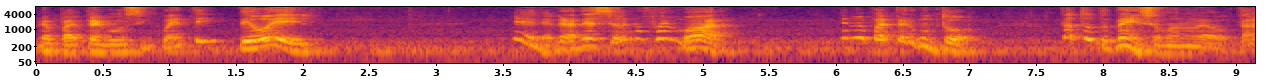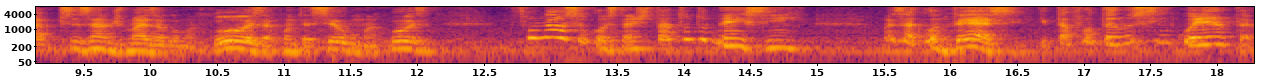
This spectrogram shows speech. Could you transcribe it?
meu pai pegou os 50 e deu a ele. Ele agradeceu e não foi embora. E meu pai perguntou: Tá tudo bem, seu Manuel? Tá precisando de mais alguma coisa? Aconteceu alguma coisa? Ele falou: Não, seu Constante, tá tudo bem sim. Mas acontece que tá faltando 50,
